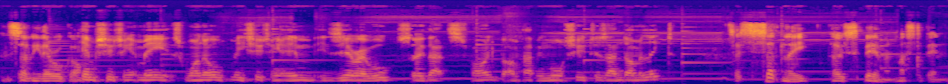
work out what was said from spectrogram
And suddenly they're all gone. him shooting at me, it's one all. Me shooting at him, it's zero all. So that's fine. But I'm having more shooters, and I'm elite. So suddenly, those spearmen must have been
